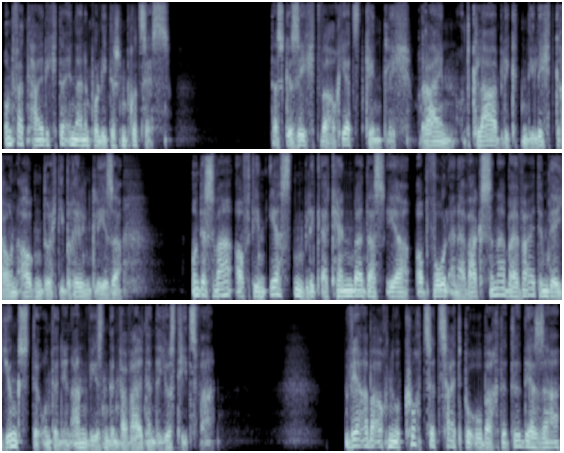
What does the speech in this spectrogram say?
und verteidigte in einem politischen Prozess. Das Gesicht war auch jetzt kindlich, rein und klar blickten die lichtgrauen Augen durch die Brillengläser, und es war auf den ersten Blick erkennbar, dass er, obwohl ein Erwachsener, bei weitem der jüngste unter den anwesenden Verwaltern der Justiz war. Wer aber auch nur kurze Zeit beobachtete, der sah,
